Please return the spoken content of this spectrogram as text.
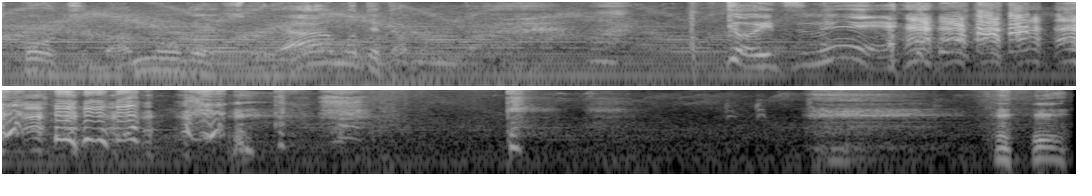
スポーツ万能でそりゃあモテたもんだ。こいつねへへ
